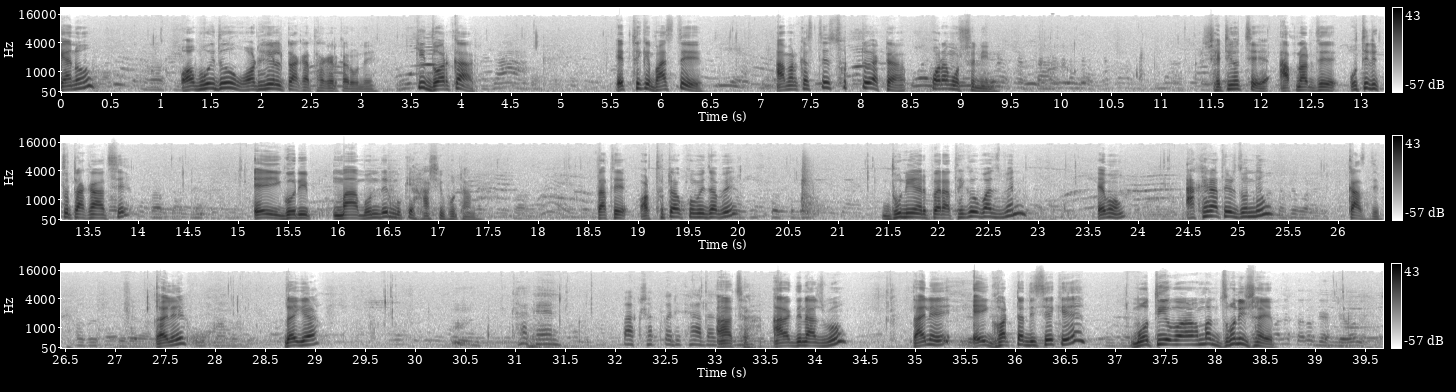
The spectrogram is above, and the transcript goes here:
কেন? অবৈধ অঢেল টাকা থাকার কারণে। কি দরকার? এর থেকে বাঁচতে আমার কাছ থেকে ছোট্ট একটা পরামর্শ নিন। সেটি হচ্ছে আপনার যে অতিরিক্ত টাকা আছে, এই গরিব মা বোনদের মুখে হাসি ফোটান। তাতে অর্থটাও কমে যাবে দুনিয়ার প্যারা থেকেও বাঁচবেন এবং আখেরাতের জন্যও কাজ দেবে। তাইলে জায়গা? আচ্ছা আরেকদিন আসব। তাইলে এই ঘরটা দিছে কে? মতিউর রহমান জনি সাহেব।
